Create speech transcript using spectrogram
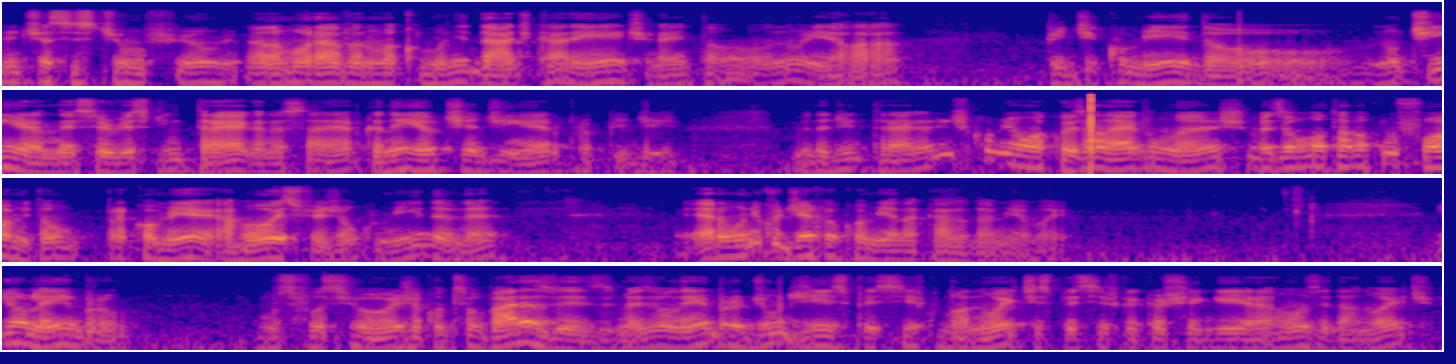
a gente assistia um filme. Ela morava numa comunidade carente, né? Então eu não ia lá pedir comida ou não tinha né, serviço de entrega nessa época, nem eu tinha dinheiro para pedir comida de entrega. A gente comia uma coisa leve, um lanche, mas eu voltava com fome, então para comer arroz, feijão, comida, né? Era o único dia que eu comia na casa da minha mãe. E eu lembro, como se fosse hoje, aconteceu várias vezes, mas eu lembro de um dia específico, uma noite específica que eu cheguei, era 11 da noite,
